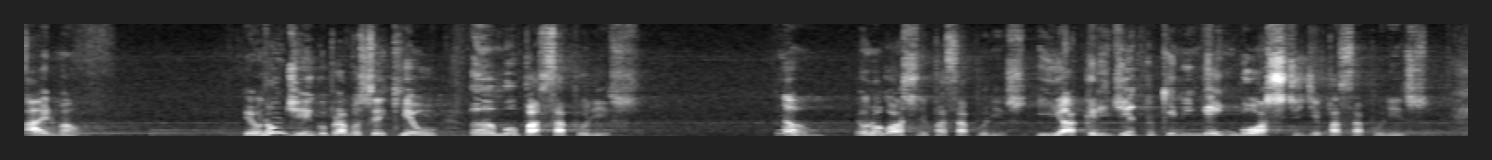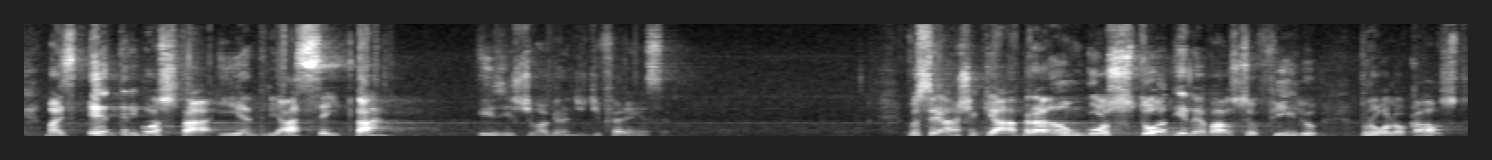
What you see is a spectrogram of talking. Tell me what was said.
Ah, irmão, eu não digo para você que eu amo passar por isso. Não, eu não gosto de passar por isso. E acredito que ninguém goste de passar por isso. Mas entre gostar e entre aceitar, existe uma grande diferença. Você acha que Abraão gostou de levar o seu filho para o holocausto?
